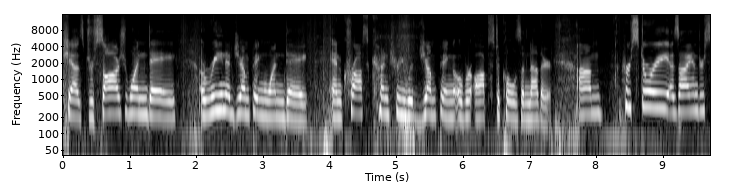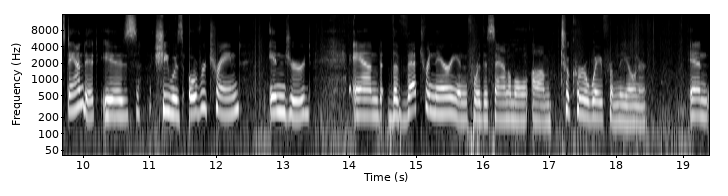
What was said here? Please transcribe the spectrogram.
She has dressage one day, arena jumping one day, and cross country with jumping over obstacles another. Um, her story, as I understand it, is she was overtrained, injured, and the veterinarian for this animal um, took her away from the owner. And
